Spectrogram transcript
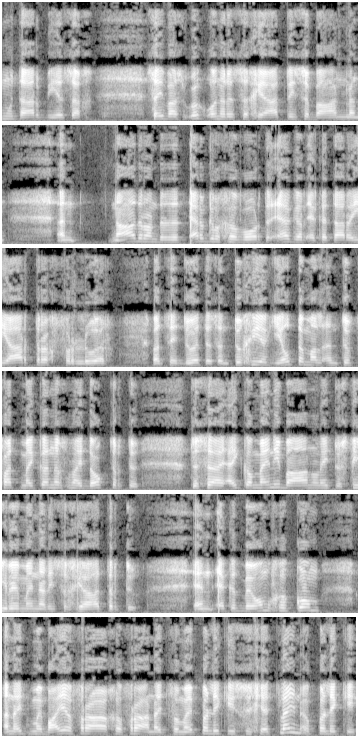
met haar besig. Sy was ook onder 'n psigiatriese behandeling en naderhand het dit erger geword, erger. Ek het haar 'n jaar terug verloor wat sy dood is en toe gee ek heeltemal in toe vat my kinders my dokter toe. Toe sê hy hy kan my nie behandel nie, toe stuur hy my na die psigiater toe. En ek het by hom gekom en hy het my baie vrae gevra en hy het vir my pilletjies gegee, klein ou pilletjie.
